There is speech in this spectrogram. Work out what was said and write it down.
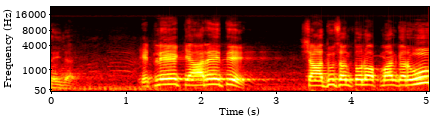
થઈ જાય. એટલે ક્યારે તે સાધુ સંતોનું અપમાન કરવું?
